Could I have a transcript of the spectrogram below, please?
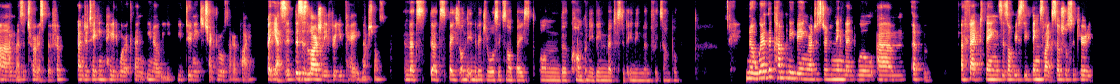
um, as a tourist, but for undertaking paid work, then you know you, you do need to check the rules that apply. But yes, it, this is largely for UK nationals and that's that's based on the individuals. It's not based on the company being registered in england for example. No where the company being registered in england will um, affect things is obviously things like social security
